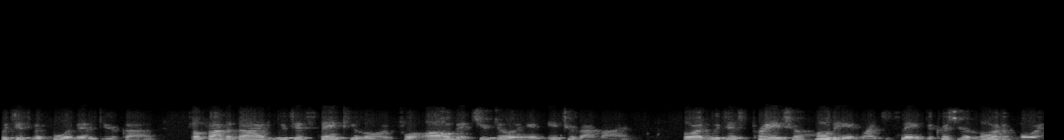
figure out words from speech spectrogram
which is before them, dear God. So, Father God, we just thank you, Lord, for all that you're doing in each of our lives. Lord, we just praise your holy and righteous name because you're Lord of Lords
